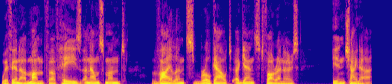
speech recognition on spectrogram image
Within a month of Hay's announcement, violence broke out against foreigners in China.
